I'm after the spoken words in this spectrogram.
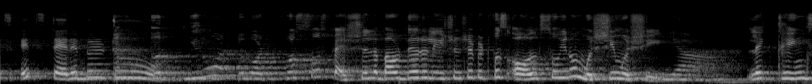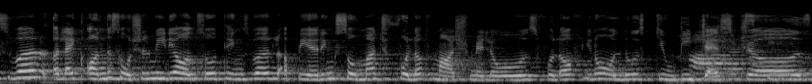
it's it's terrible to Uh, you know what, what was so special about their relationship it was also you know mushy mushy yeah. Like things were uh, like on the social media also things were appearing so much full of marshmallows full of you know all those cutie Hearts, gestures.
